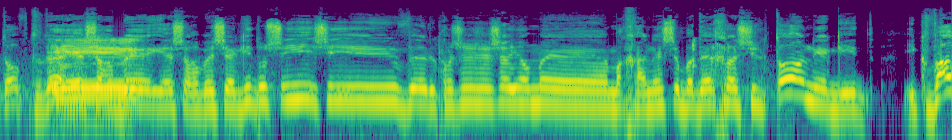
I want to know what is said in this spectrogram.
טוב, אתה יודע, אה, יש הרבה, יש הרבה שיגידו שהיא, שהיא, ואני חושב שיש היום אה, מחנה שבדרך לשלטון יגיד, היא כבר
